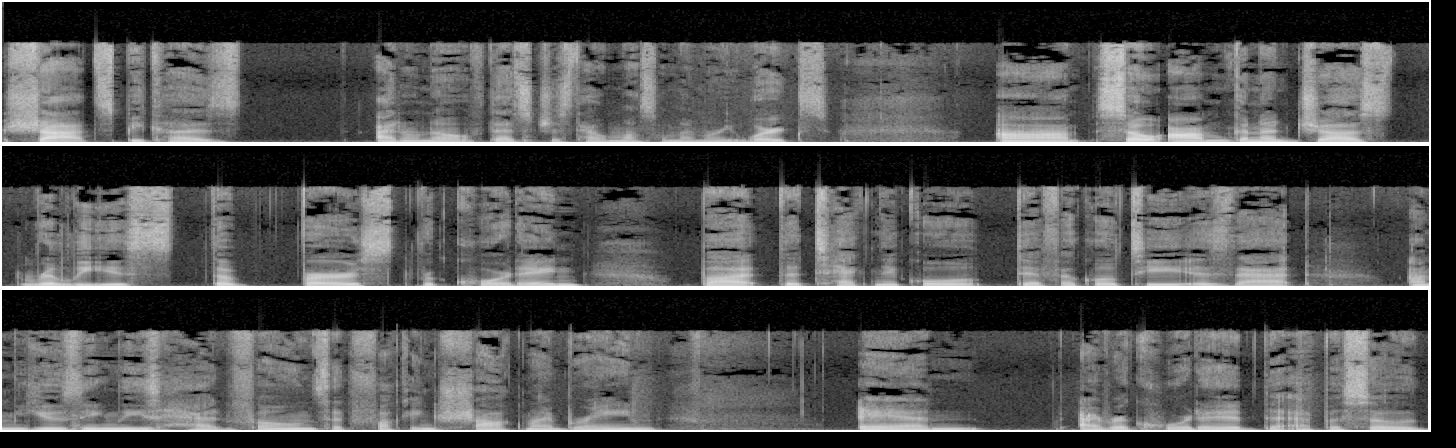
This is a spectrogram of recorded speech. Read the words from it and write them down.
shots because I don't know if that's just how muscle memory works. Um, so I'm gonna just release the first recording, but the technical difficulty is that I'm using these headphones that fucking shock my brain. And I recorded the episode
